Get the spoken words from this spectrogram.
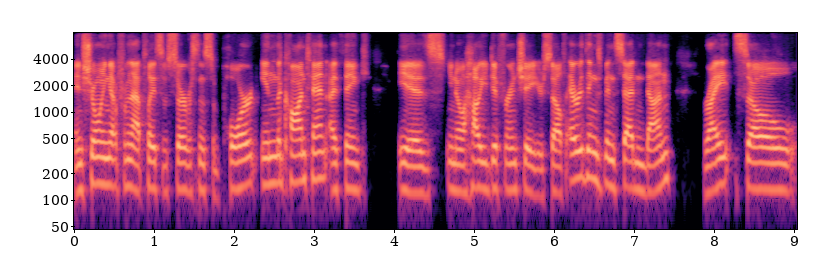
And showing up from that place of service and support in the content i think is you know how you differentiate yourself. Everything's been said and done right? So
